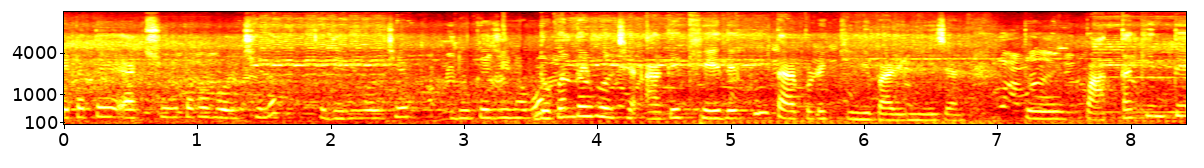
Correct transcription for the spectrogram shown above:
এটাতে একশো টাকা বলছিল। তো দিদি বলছে, দু কেজি নেব। দোকানদার বলছে, আগে খেয়ে দেখুন, তারপরে কিনে বাড়ি নিয়ে যান। তো পাতা কিনতে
